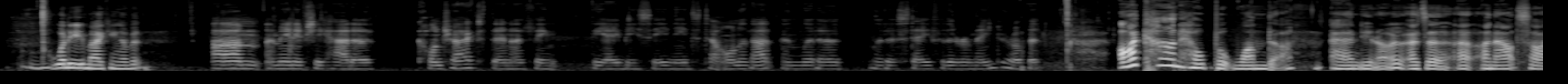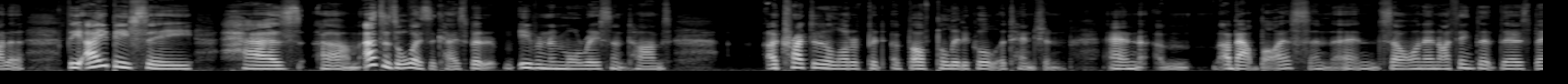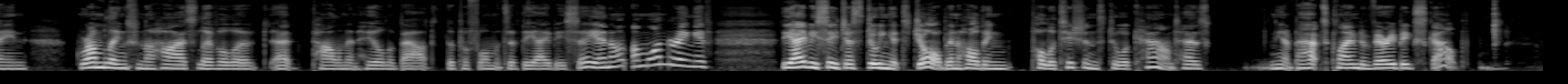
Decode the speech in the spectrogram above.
What are you making of it? Um, I mean, if she had a contract, then I think the ABC needs to honour that and let her let her stay for the remainder of it. I can't help but wonder, and you know, as a, a an outsider, the ABC has, um, as is always the case, but even in more recent times, attracted a lot of of political attention and um, about bias and and so on. And I think that there's been grumblings from the highest level of, at Parliament Hill about the performance of the ABC, and I'm, I'm wondering if the ABC just doing its job and holding politicians to account has, you know, perhaps claimed a very big scalp.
